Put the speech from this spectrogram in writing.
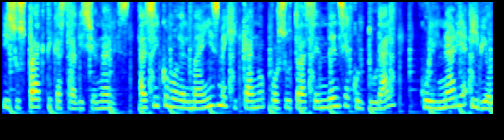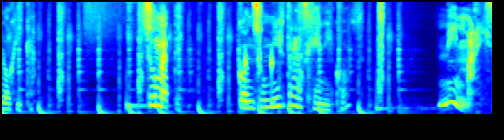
y sus prácticas tradicionales, así como del maíz mexicano por su trascendencia cultural, culinaria y biológica. Súmate. ¿Consumir transgénicos? Ni más.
